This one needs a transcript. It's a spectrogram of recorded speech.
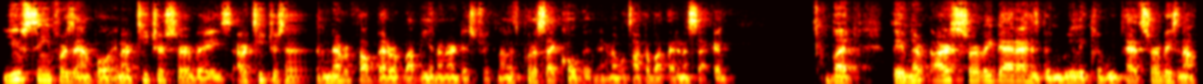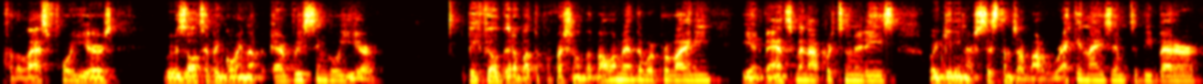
You've seen, for example, in our teacher surveys, our teachers have never felt better about being in our district. Now let's put aside COVID, and I will talk about that in a second. But they've never, our survey data has been really clear. We've had surveys now for the last four years. Results have been going up every single year. They feel good about the professional development that we're providing, the advancement opportunities. We're getting our systems about recognizing them to be better.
